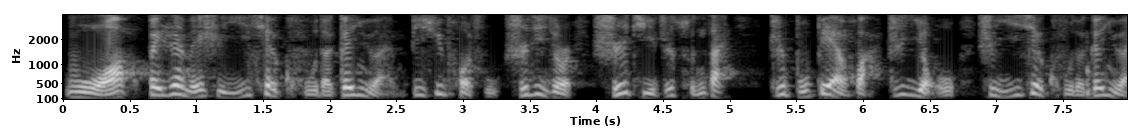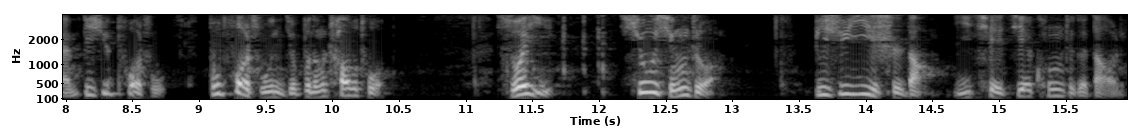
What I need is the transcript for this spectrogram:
我被认为是一切苦的根源，必须破除。实际就是实体之存在之不变化之有，是一切苦的根源，必须破除。不破除，你就不能超脱。所以，修行者必须意识到一切皆空这个道理。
